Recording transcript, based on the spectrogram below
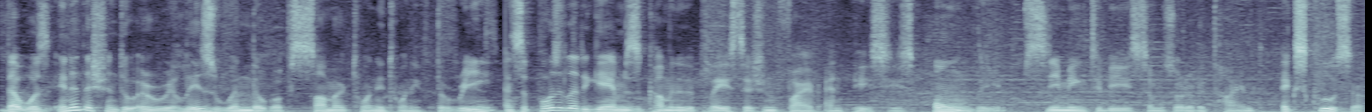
that was in addition to a release window of summer 2023 and supposedly the game is coming to the PlayStation 5 and PCs only, seeming to be some sort of a timed exclusive.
